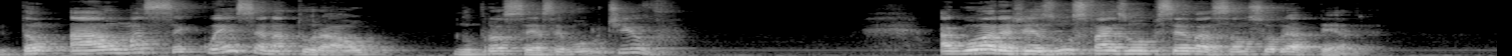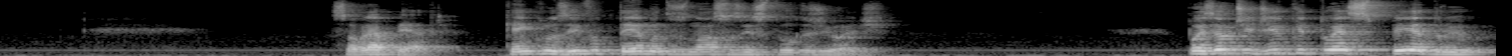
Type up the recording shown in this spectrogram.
Então há uma sequência natural no processo evolutivo. Agora Jesus faz uma observação sobre a pedra. Sobre a pedra, que é inclusive o tema dos nossos estudos de hoje. Pois eu te digo que tu és Pedro,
